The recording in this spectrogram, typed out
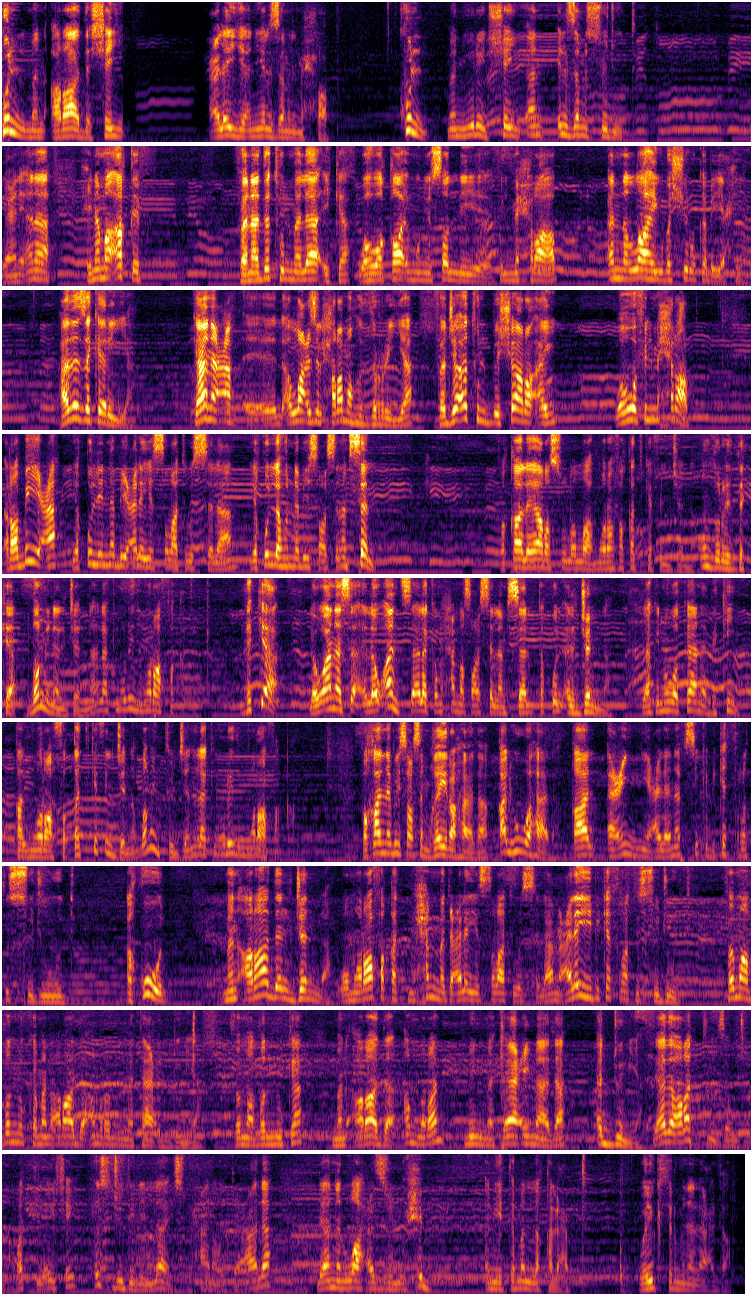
كل من أراد شيء عليه أن يلزم المحراب. كل من يريد شيئا إلزم السجود. يعني أنا حينما أقف فنادته الملائكة وهو قائم يصلي في المحراب أن الله يبشرك بيحيى. هذا زكريا. كان الله عز وجل حرمه الذرية فجاءته البشارة أين وهو في المحراب. ربيعة يقول للنبي عليه الصلاة والسلام يقول له النبي صلى الله عليه وسلم سل. فقال يا رسول الله مرافقتك في الجنة. انظر الذكاء ضمن الجنة لكن أريد مرافقتك. ذكاء لو أنا س... لو أنت سألك محمد صلى الله عليه وسلم سل تقول الجنة لكن هو كان ذكي. قال مرافقتك في الجنة ضمنت الجنة لكن أريد المرافقة فقال النبي صلى الله عليه وسلم غير هذا. قال هو هذا. قال أعني على نفسك بكثرة السجود. أقول من أراد الجنة ومرافقة محمد عليه الصلاة والسلام عليه بكثرة السجود فما ظنك من أراد أمرا من متاع الدنيا. فما ظنك من أراد أمرا من متاع ماذا؟ الدنيا. لهذا أردت زوجي أردت أي شيء اسجدي لله سبحانه وتعالى لأن الله عز وجل يحب أن يتملق العبد ويكثر من الأعذار.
